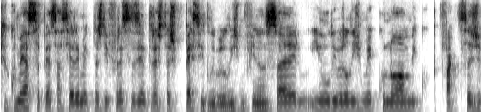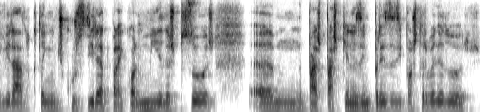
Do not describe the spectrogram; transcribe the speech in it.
que comece a pensar seriamente nas diferenças entre esta espécie de liberalismo financeiro e um liberalismo económico que de facto seja virado, que tenha um discurso direto para a economia das pessoas, um, para, as, para, as, pequenas empresas e para os trabalhadores.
